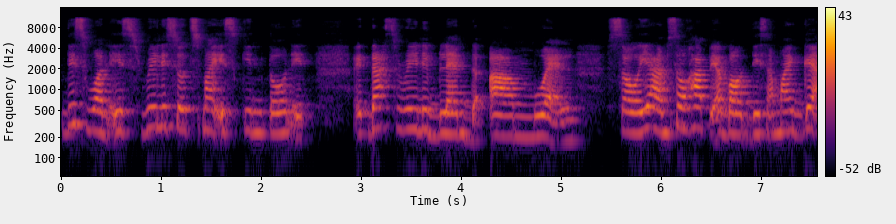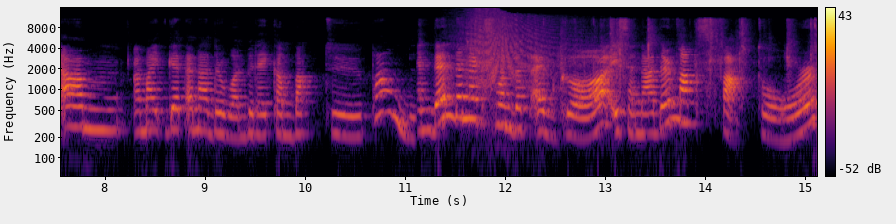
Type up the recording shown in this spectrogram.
This one is really suits my skin tone. It it does really blend um well. So yeah, I'm so happy about this. I might get um I might get another one when I come back to Pound. And then the next one that I've got is another Max Factor.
